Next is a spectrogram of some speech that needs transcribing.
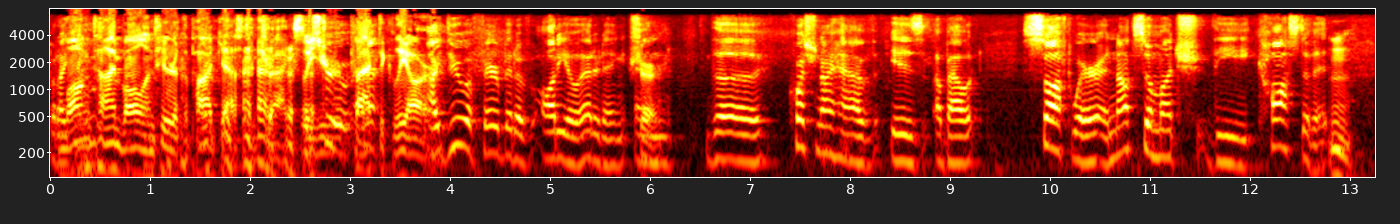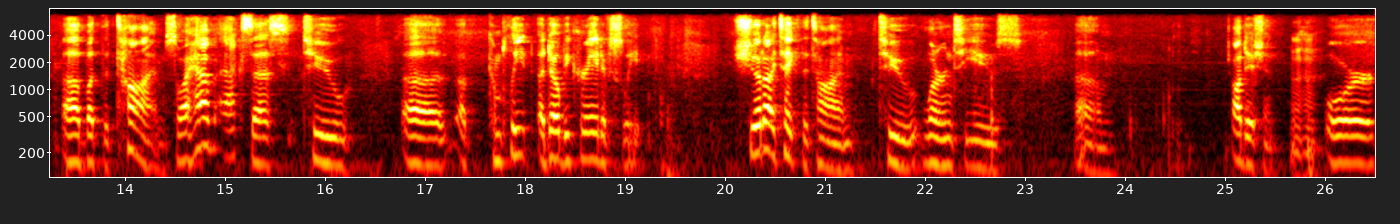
but long time volunteer at the podcasting track, so you true. practically I, are. I do a fair bit of audio editing, Sure. and the question I have is about software and not so much the cost of it, Mm. uh, but the time. So I have access to uh, a complete Adobe Creative Suite. Should I take the time to learn to use um, Audition, Mhm. or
